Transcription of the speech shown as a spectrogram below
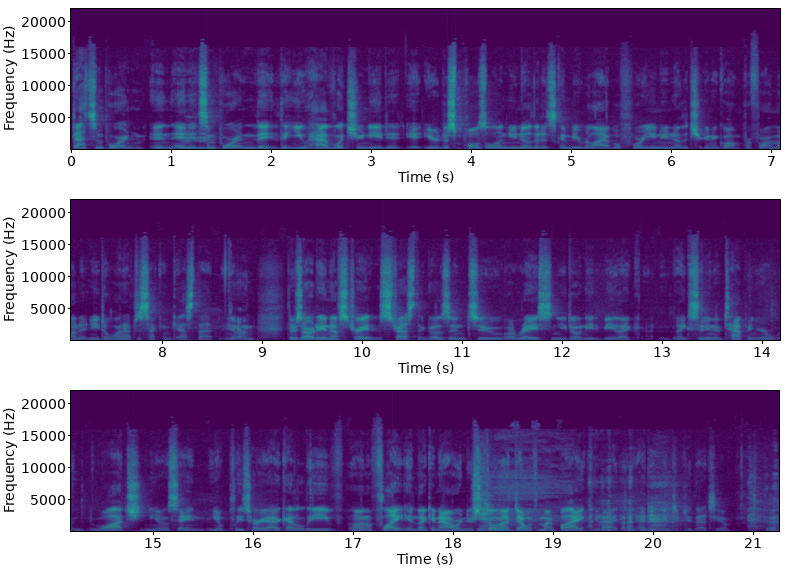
that's important. And, and it's mm-hmm. important that, that you have what you need at, at your disposal, and you know that it's going to be reliable for you, and you know that you're going to go out and perform on it, and you don't want to have to second guess that. You know, and there's already enough straight stress that goes into a race, and you don't need to be like like sitting there tapping your watch, you know, saying, you know, please hurry, I got to leave on a flight in like an hour, and you're still not done with my bike. You know, I, I didn't need to do that to you.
